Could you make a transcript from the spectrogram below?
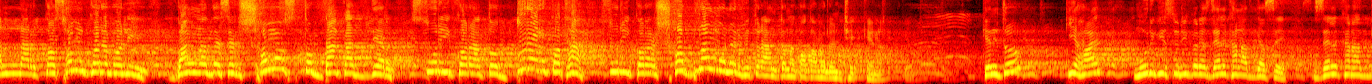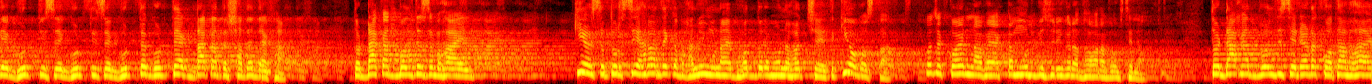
আল্লাহর কসম করে বলি, বাংলাদেশের সমস্ত ডাকাতদের চুরি করা তো দূরের কথা, চুরি করার স্বপ্ন মনের ভিতরে আনতো না কথা বলেন ঠিক কেনা? কিন্তু কি হয়? মুরগি চুরি করে জেলখানাত গেছে, জেলখানাত গিয়ে ঘুরতেছে ঘুরতেছে, ঘুরতে ঘুরতে এক ডাকাতের সাথে দেখা। তো ডাকাত বলতেছে, ভাই কি হয়েছে? তোর চেহারা দেখে ভালোই মনে হয়, ভদ্র মনে হচ্ছে। তো কি অবস্থা? কোথায় কয়েন না ভাই, একটা মুরগি চুরি করে ধরা পড়ছিলাম তো ডাকাত বলতেছে, এটা একটা কথা ভাই,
